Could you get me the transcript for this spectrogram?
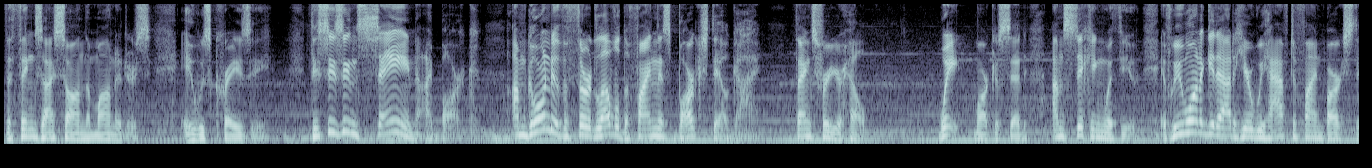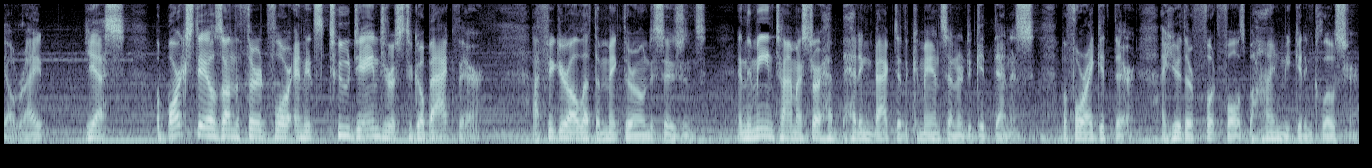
The things I saw on the monitors, it was crazy. This is insane, I bark. I'm going to the third level to find this Barksdale guy. Thanks for your help. Wait, Marcus said. I'm sticking with you. If we want to get out of here, we have to find Barksdale, right? Yes, but Barksdale's on the third floor and it's too dangerous to go back there. I figure I'll let them make their own decisions. In the meantime, I start he heading back to the command center to get Dennis. Before I get there, I hear their footfalls behind me getting closer.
